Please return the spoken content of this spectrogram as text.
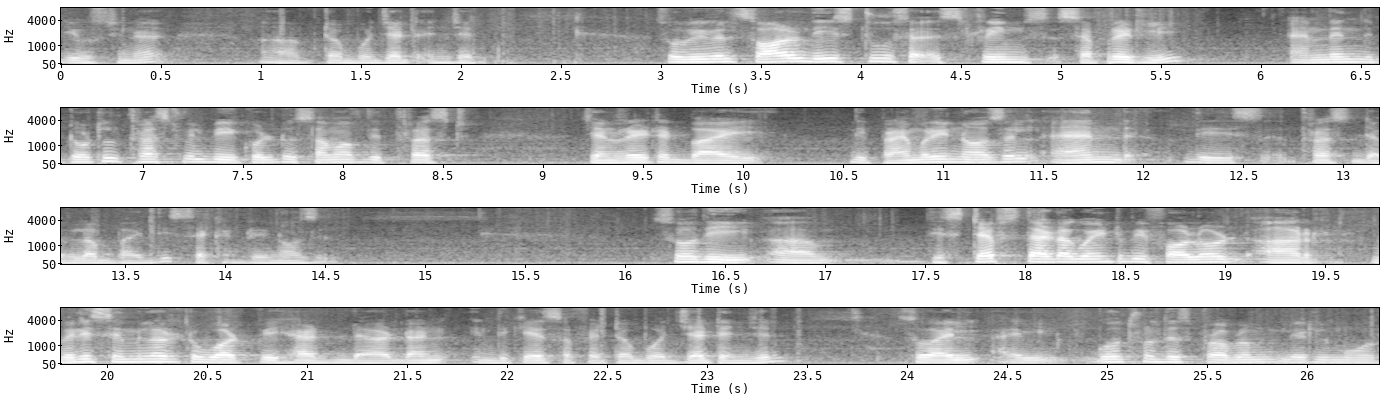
used in a uh, turbojet engine. So, we will solve these two se streams separately and then the total thrust will be equal to sum of the thrust generated by the primary nozzle and the thrust developed by the secondary nozzle. So, the uh, the steps that are going to be followed are very similar to what we had uh, done in the case of a turbojet engine. So, I will go through this problem little more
